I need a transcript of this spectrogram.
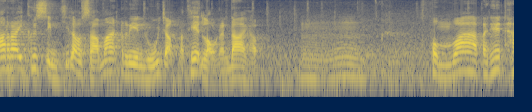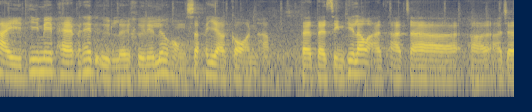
อะไรคือสิ่งที่เราสามารถเรียนรู้จากประเทศเหล่านั้นได้ครับ ผมว่าประเทศไทยที่ไม่แพ้ประเทศอื่นเลยคือในเรื่องของทรัพยากรครับ แต่แต่สิ่งที่เราอาจอาจจะอ่าอาจจะ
